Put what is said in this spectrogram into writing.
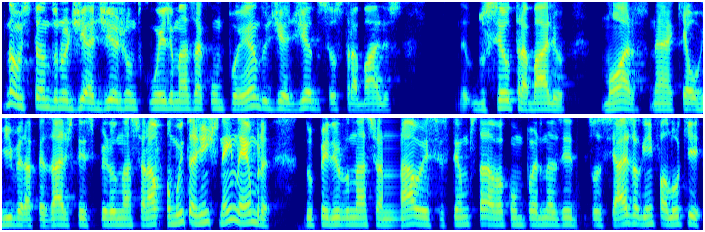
não estando no dia a dia junto com ele, mas acompanhando o dia a dia dos seus trabalhos, do seu trabalho mor, né, que é o River, apesar de ter esse período nacional, muita gente nem lembra do período nacional. Esses tempos estava acompanhando nas redes sociais, alguém falou que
